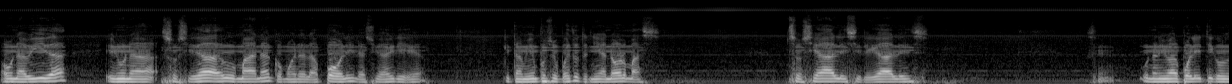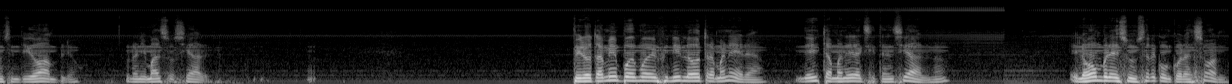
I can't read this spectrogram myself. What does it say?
a una vida en una sociedad humana como era la polis, la ciudad griega, que también por supuesto tenía normas sociales y legales, un animal político en un sentido amplio, un animal social. Pero también podemos definirlo de otra manera, de esta manera existencial. El hombre es un ser con corazón.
